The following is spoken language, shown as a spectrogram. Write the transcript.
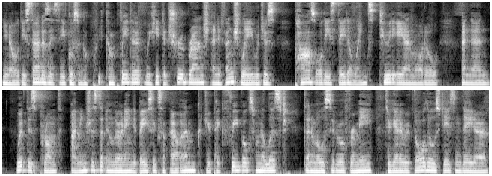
you know the status is equals to complete, completed, we hit the true branch, and eventually we just pass all these data links to the AI model. And then with this prompt, I'm interested in learning the basics of LM. Could you pick three books from the list? That are most suitable for me. Together with all those JSON data,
